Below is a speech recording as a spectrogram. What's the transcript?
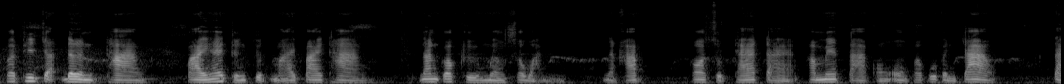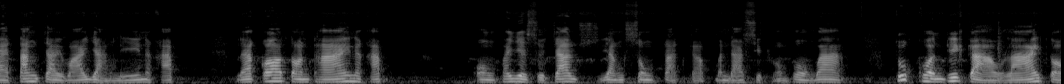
เพื่อที่จะเดินทางไปให้ถึงจุดหมายปลายทาง นั่นก็คือเมืองสวรรค์นะครับ ก็สุดแท้แต่พระเมตตาขององค์พระผู้เป็นเจ้า แต่ตั้งใจไว้อย่างนี้นะครับ แล้วก็ตอนท้ายนะครับ องค์พระเยซูเจ้ายังทรงตรัสกับบรรดาศิษย์ของพระองค์ว่า ทุกคนที่กล่าวร้ายต่อ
